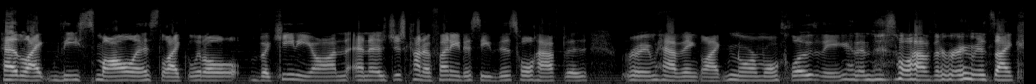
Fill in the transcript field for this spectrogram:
had like the smallest like little bikini on, and it was just kind of funny to see this whole half the room having like normal clothing, and then this whole half the room it's like,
